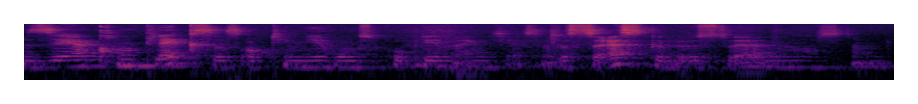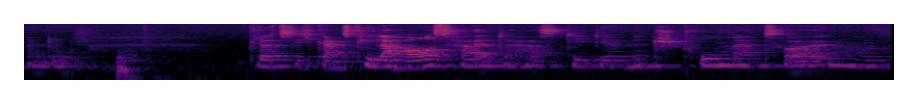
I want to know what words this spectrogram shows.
ein sehr komplexes Optimierungsproblem eigentlich erstmal, das zuerst gelöst werden muss. Und wenn du plötzlich ganz viele Haushalte hast, die dir mit Strom erzeugen und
